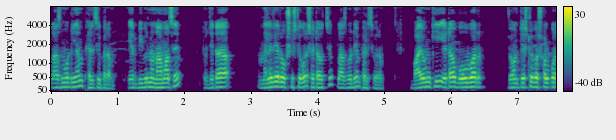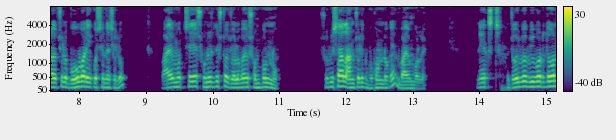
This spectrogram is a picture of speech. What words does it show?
প্লাজমোডিয়াম ফেলসিফেরাম এর বিভিন্ন নাম আছে। তো যেটা ম্যালেরিয়া রোগ সৃষ্টি করে সেটা হচ্ছে প্লাজমোডিয়াম ফেলসিফেরাম বায়োম কি? এটাও বহুবার যখন টেস্ট পেপার সলভ করা হচ্ছিল বহুবার এই কোশ্চেনটা ছিল। বায়োম হচ্ছে সুনির্দিষ্ট জলবায়ু সম্পন্ন, সুবিশাল আঞ্চলিক ভূখণ্ডকে বায়োম বলে। নেক্সট, জৈব বিবর্ধন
